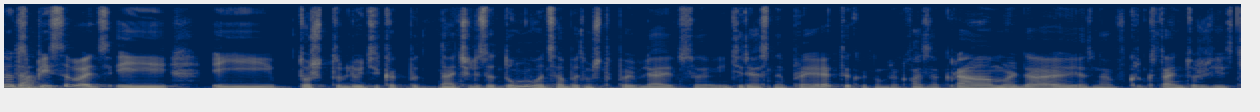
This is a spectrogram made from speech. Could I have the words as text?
ну, да. списывать, и, и то, что люди как бы начали задумываться об этом, что появляются интересные проекты, как, например, Хаза Граммар, да, я знаю, в Кыргызстане тоже есть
